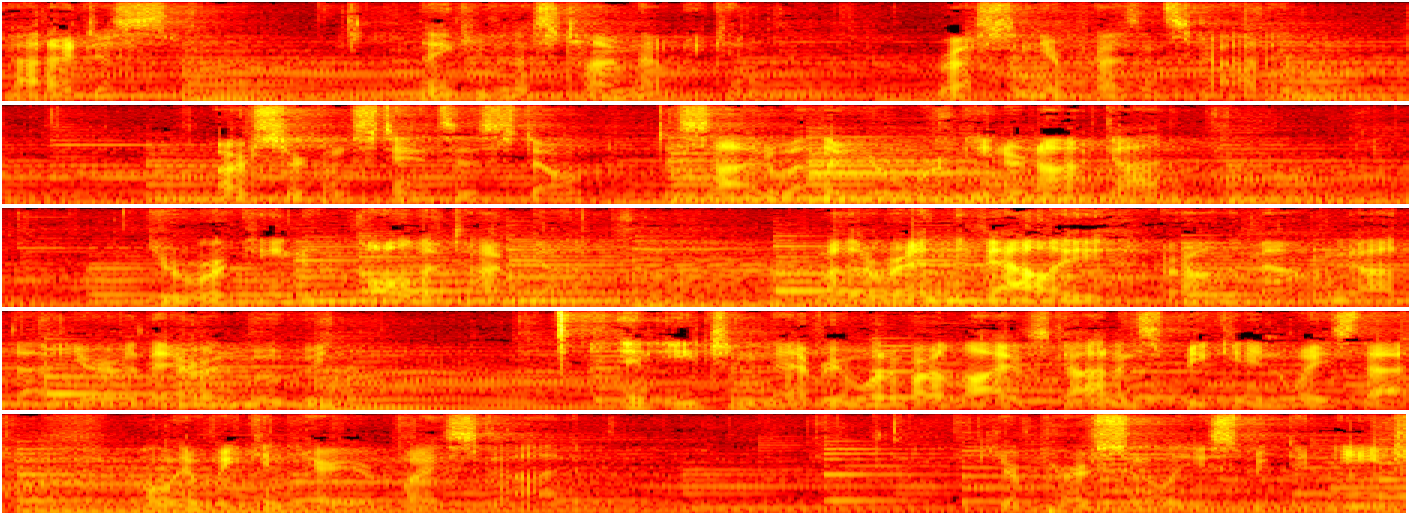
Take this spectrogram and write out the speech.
God, I just thank you for this time that we can rest in your presence, God. And our circumstances don't decide whether you're working or not, God. You're working all the time, God. Whether we're in the valley or on the mountain, God, that you're there and moving in each and every one of our lives, God, and speaking in ways that only we can hear your voice, God. You're personal. You speak to each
